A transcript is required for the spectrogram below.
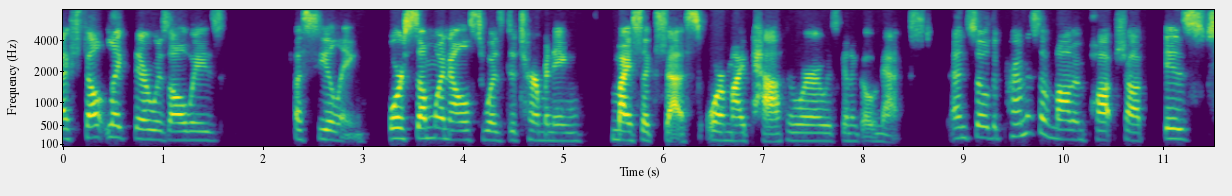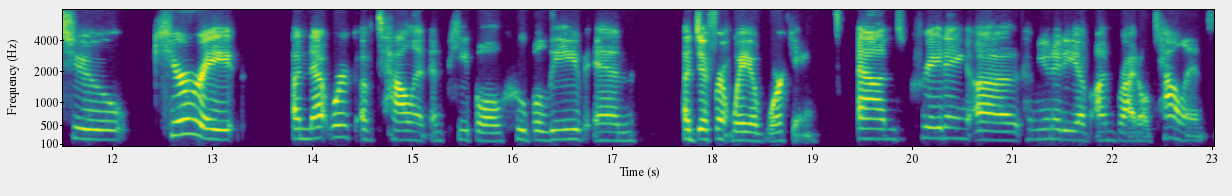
I felt like there was always a ceiling or someone else was determining my success or my path or where I was going to go next. And so the premise of Mom and Pop Shop is to curate a network of talent and people who believe in a different way of working and creating a community of unbridled talent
